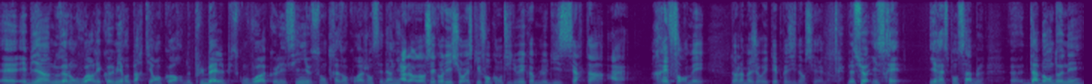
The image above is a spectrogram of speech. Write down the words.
eh, eh bien, nous allons voir l'économie repartir encore de plus belle puisqu'on voit que les signes sont très encourageants ces derniers. Alors dans ces conditions, est-ce qu'il faut continuer, comme le disent certains, à réformer dans la majorité présidentielle? Bien sûr, il serait irresponsable euh, d'abandonner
